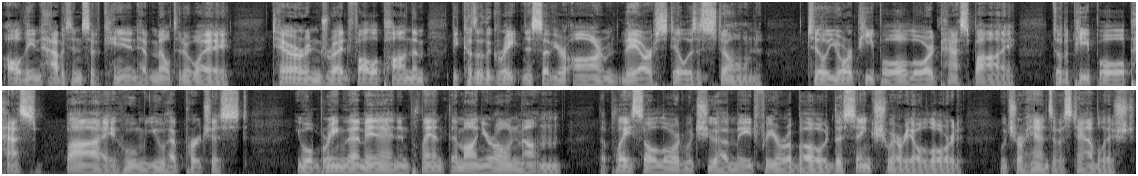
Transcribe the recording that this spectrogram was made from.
All the inhabitants of Canaan have melted away. Terror and dread fall upon them. Because of the greatness of your arm, they are still as a stone. Till your people, O Lord, pass by till the people pass by whom you have purchased. You will bring them in and plant them on your own mountain, the place, O Lord, which you have made for your abode, the sanctuary, O Lord, which your hands have established.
